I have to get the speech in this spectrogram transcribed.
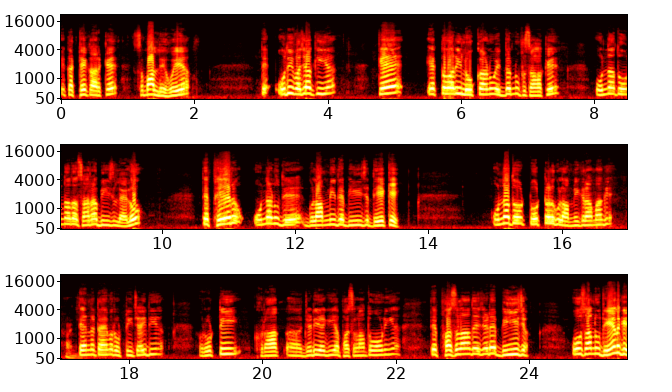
ਇਕੱਠੇ ਕਰਕੇ ਸੰਭਾਲੇ ਹੋਏ ਆ। ਤੇ ਉਹਦੀ ਵਜ੍ਹਾ ਕੀ ਆ? ਕਿ ਇੱਕ ਵਾਰੀ ਲੋਕਾਂ ਨੂੰ ਇੱਧਰ ਨੂੰ ਫਸਾ ਕੇ ਉਹਨਾਂ ਤੋਂ ਉਹਨਾਂ ਦਾ ਸਾਰਾ ਬੀਜ ਲੈ ਲਓ ਤੇ ਫਿਰ ਉਹਨਾਂ ਨੂੰ ਦੇ ਗੁਲਾਮੀ ਦੇ ਬੀਜ ਦੇ ਕੇ ਉਹਨਾਂ ਤੋਂ ਟੋਟਲ ਗੁਲਾਮੀ ਕਰਾਵਾਂਗੇ। ਤਿੰਨ ਟਾਈਮ ਰੋਟੀ ਚਾਹੀਦੀ ਆ। ਰੋਟੀ ਖੁਰਾਕ ਜਿਹੜੀ ਹੈਗੀ ਆ ਫਸਲਾਂ ਤੋਂ ਆਉਣੀ ਆ ਤੇ ਫਸਲਾਂ ਦੇ ਜਿਹੜੇ ਬੀਜ ਉਹ ਸਾਨੂੰ ਦੇਣਗੇ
